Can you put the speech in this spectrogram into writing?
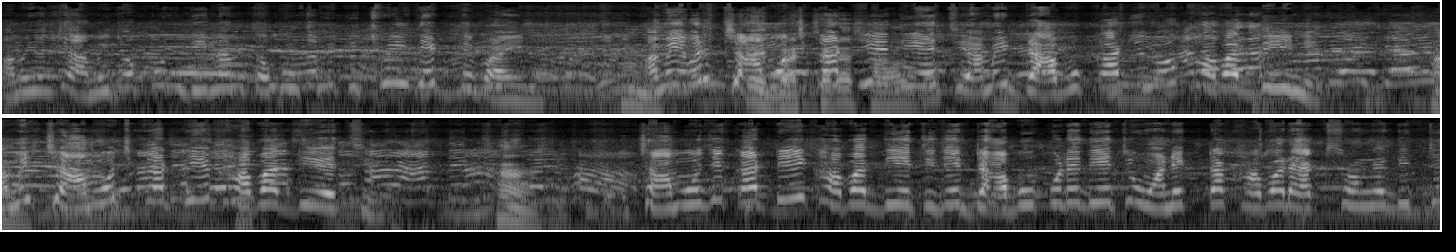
আমি বলছি আমি যখন দিলাম তখন তো আমি কিছুই দেখতে পাইনি। আমি এবার চামচ কাটিয়ে দিয়েছি। আমি ডাবু কাটিয়েও খাবার দিইনি। আমি চামচ কাটিয়ে খাবার দিয়েছি। হ্যাঁ। চামচে কাটিয়ে খাবার দিয়েছি। যে ডাবু করে দিয়েছি অনেকটা খাবার একসঙ্গে দিচ্ছে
